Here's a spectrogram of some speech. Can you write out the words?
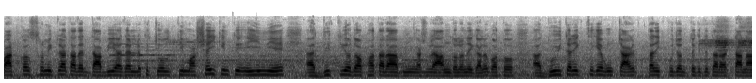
পাটকল শ্রমিকরা তাদের দাবি আদায়ের লক্ষ্যে চলতি মাসেই কিন্তু এই নিয়ে দ্বিতীয় দফা তারা আসলে আন্দোলনে গেল। গত দুই তারিখ থেকে এবং চার তারিখ পর্যন্ত কিন্তু তারা টানা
